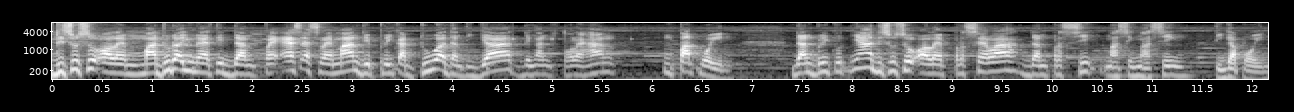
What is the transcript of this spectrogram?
disusul oleh Madura United dan PSS Sleman di peringkat 2 dan 3 dengan tolehan 4 poin. Dan berikutnya disusul oleh Persela dan Persik masing-masing 3 poin.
